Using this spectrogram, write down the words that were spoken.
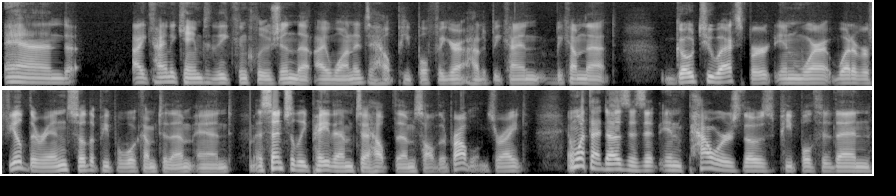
And I kind of came to the conclusion that I wanted to help people figure out how to become become that go-to expert in where whatever field they're in so that people will come to them and essentially pay them to help them solve their problems, right? And what that does is it empowers those people to then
